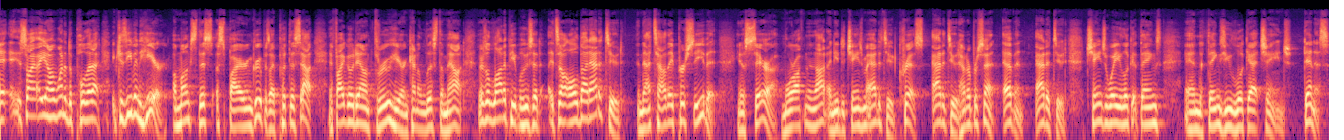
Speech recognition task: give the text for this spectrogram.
Eh, eh, so I, you know, I wanted to pull that out because even here amongst this aspiring group, as I put this out, if I go down through here and kind of list them out, there's a lot of people who said it's all about attitude and that's how they perceive it. You know, Sarah, more often than not, I need to change my attitude. Chris, attitude, 100%. Evan, attitude. Change the way you look at things and the things you look at change. Dennis,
